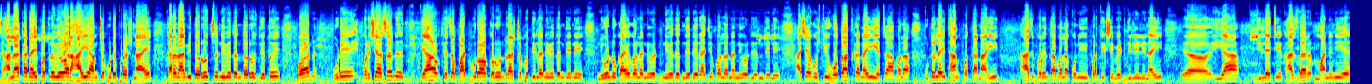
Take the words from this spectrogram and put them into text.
झाला का नाही पत्रव्यवहार हाही आमच्या पुढे प्रश्न आहे. कारण आम्ही दररोजचं निवेदन दररोज देतो आहे पण पुढे प्रशासन त्या त्याचा पाठपुरावा करून राष्ट्रपतीला निवेदन देणे निवडणूक आयोगाला निवड निवेदन देणे राज्यपालांना निवेदन देणे अशा गोष्टी होतात का नाही याचा आम्हाला कुठलाही थांग पत्ता नाही. आजपर्यंत आम्हाला कोणी प्रत्यक्ष भेट दिलेली नाही. या जिल्ह्याचे खासदार माननीय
